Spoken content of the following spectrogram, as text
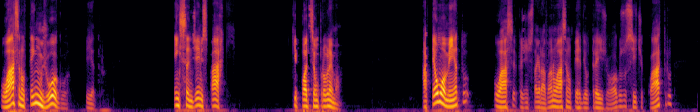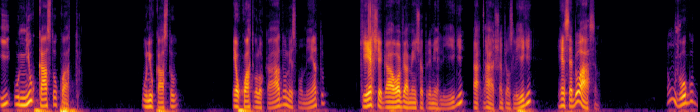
O Arsenal tem um jogo, Pedro, em St. James Park, que pode ser um problemão. Até o momento, o Arsenal, que a gente está gravando, o Arsenal perdeu três jogos, o City quatro e o Newcastle quatro. O Newcastle é o quarto colocado nesse momento, quer chegar, obviamente, à Premier League, à, Champions League, e recebe o Arsenal. É um jogo,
